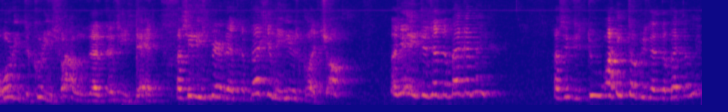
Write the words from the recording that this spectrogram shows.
Hori Te Kuri's father, that, that's his dad. I said, he's buried at the back of me. He was quite shocked. I said, he's just at the back of me. I said, there's two white toppies at the back of me.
